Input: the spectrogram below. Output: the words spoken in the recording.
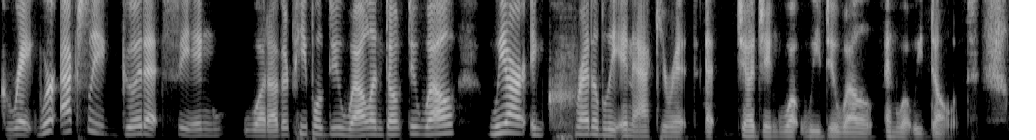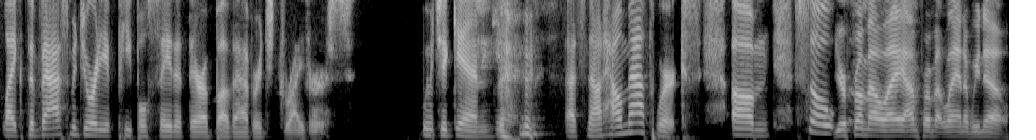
great. We're actually good at seeing what other people do well and don't do well. We are incredibly inaccurate at judging what we do well and what we don't. Like the vast majority of people say that they're above average drivers, which again, that's not how math works. Um, so you're from la i'm from atlanta we know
